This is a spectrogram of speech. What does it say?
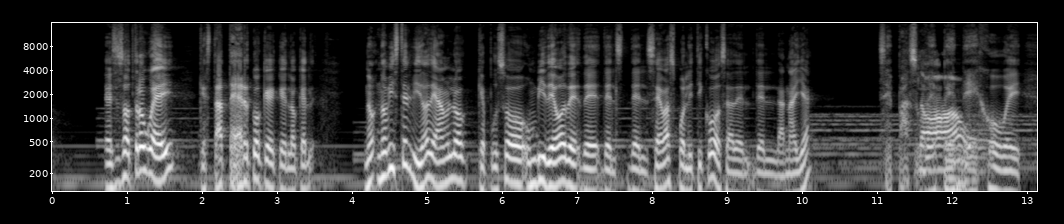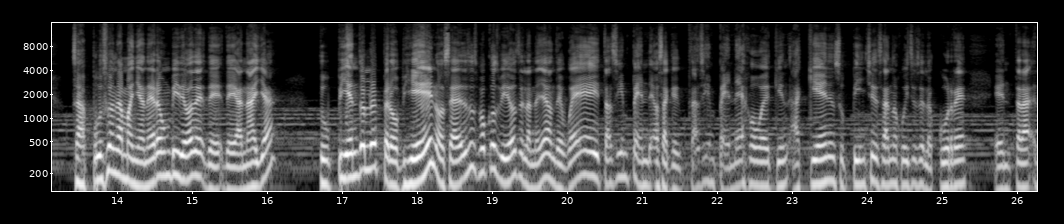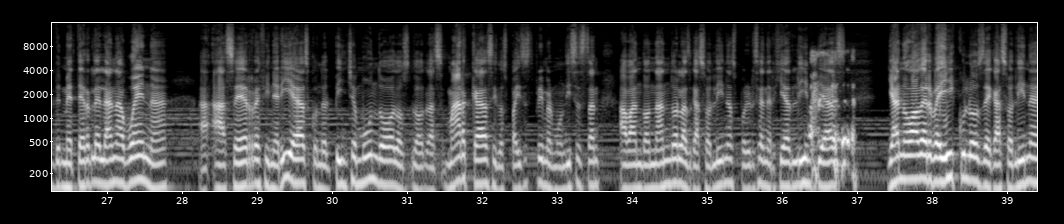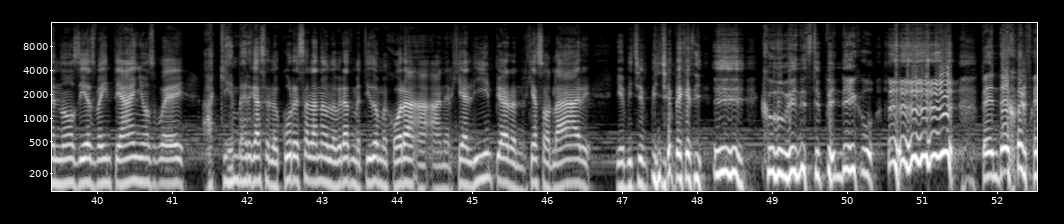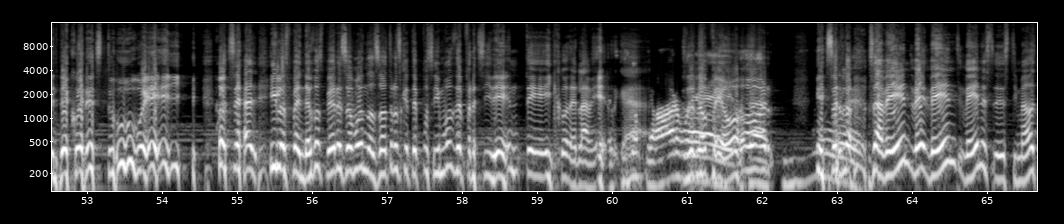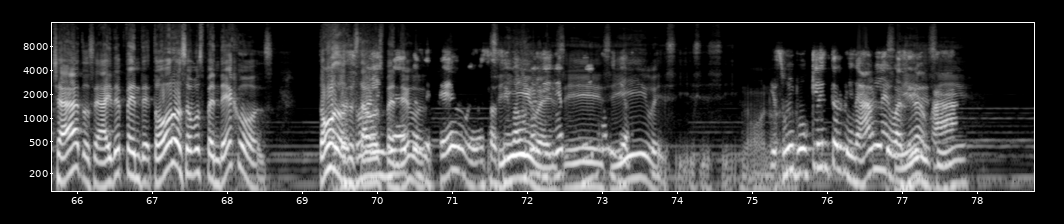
Ese es otro güey que está terco, que, que lo que... ¿No, ¿No viste el video de AMLO que puso un video de, de- del, del Sebas político, o sea, del, del Anaya? Se pasó No, de pendejo, güey. O sea, puso en la mañanera un video de, de, de Anaya, tupiéndole, pero bien. O sea, de esos pocos videos de la Anaya donde, güey, estás bien pendejo. O sea, que estás bien pendejo, güey. ¿Quién- ¿A quién en su pinche sano juicio se le ocurre meterle lana buena a, a hacer refinerías cuando el pinche mundo, los- los- las marcas y los países primermundistas están abandonando las gasolinas por irse a energías limpias? Ya no va a haber vehículos de gasolina en unos 10, 20 años, güey. ¿A quién verga se le ocurre esa lana? Lo hubieras metido mejor a, energía limpia, a la energía solar. Y, y el pinche, pinche peje así, ¡eh! ¿Cómo ven este pendejo? pendejo, el pendejo eres tú, güey. O sea, y los pendejos peores somos nosotros que te pusimos de presidente, hijo de la Es verga. lo peor, güey. es lo peor. O sea, Eso es lo- güey. o sea, ven, ven, ven, ven, est- estimado chat. O sea, hay depende. Todos somos pendejos. Todos estamos de pendejos. pendejez, güey. O sea, Sí, güey, sí, sí, y- güey, sí, sí, sí. No, no. Y es un bucle interminable, güey. Sí, así de, sí, ah, sí.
